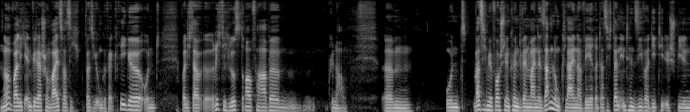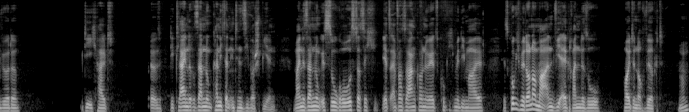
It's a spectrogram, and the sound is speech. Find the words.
Ne? Weil ich entweder schon weiß, was ich, was ich ungefähr kriege und weil ich da äh, richtig Lust drauf habe. Genau. Ähm, und was ich mir vorstellen könnte, wenn meine Sammlung kleiner wäre, dass ich dann intensiver die Titel spielen würde die ich halt, äh, die kleinere Sammlung kann ich dann intensiver spielen. Meine Sammlung ist so groß, dass ich jetzt einfach sagen kann, jetzt gucke ich mir die mal, jetzt gucke ich mir doch noch mal an, wie El Grande so heute noch wirkt. Hm?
